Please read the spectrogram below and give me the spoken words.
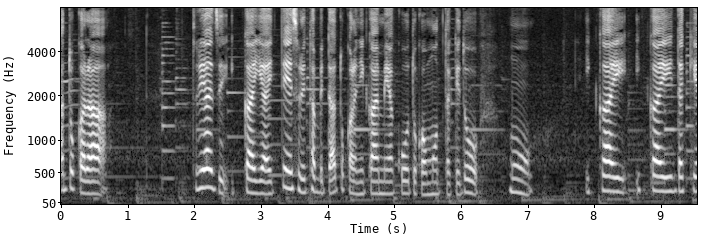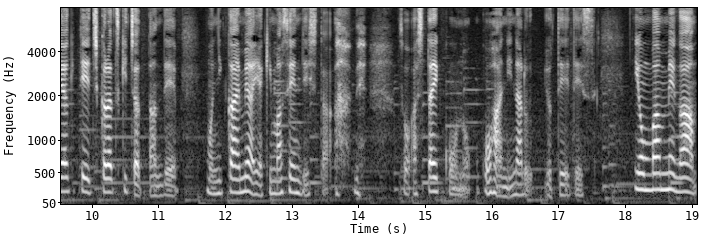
後からとりあえず1回焼いてそれ食べた後から2回目焼こうとか思ったけどもう1回1回だけ焼いて力尽きちゃったんでもう2回目は焼きませんでした。でそう明日以降のご飯になる予定です。4番目が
